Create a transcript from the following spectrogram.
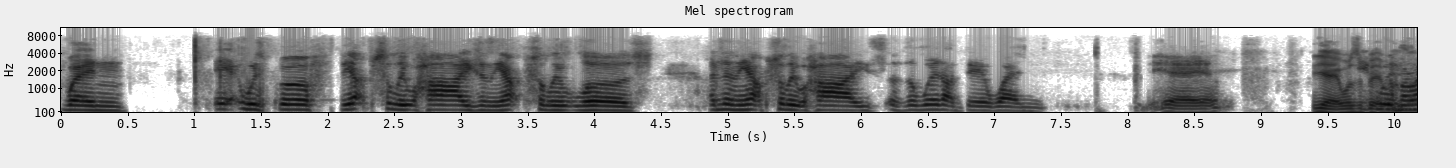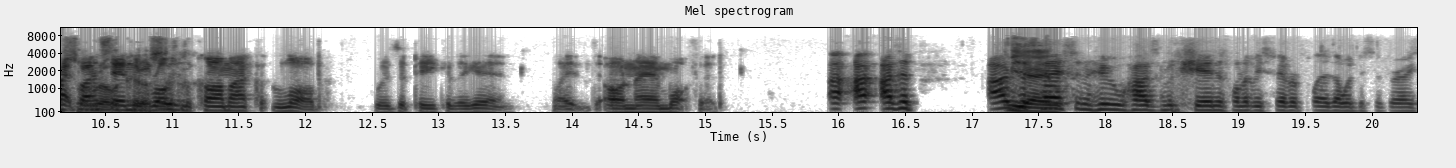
when it was both the absolute highs and the absolute lows, and then the absolute highs of the way that day went. Yeah, yeah. yeah, it was a bit was- of Am a I right by emotional saying that roller Ross coaster. McCormack lob was the peak of the game, like on um, Watford? I, I, as a as Yeah. a person who has McShane as one of his favourite players, I would disagree.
